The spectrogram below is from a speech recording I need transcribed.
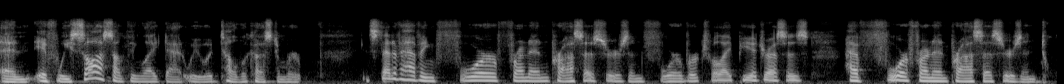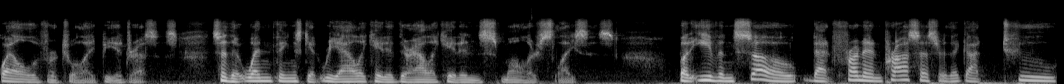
And if we saw something like that, we would tell the customer instead of having four front end processors and four virtual IP addresses, have four front end processors and 12 virtual IP addresses so that when things get reallocated, they're allocated in smaller slices. But even so, that front end processor that got two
